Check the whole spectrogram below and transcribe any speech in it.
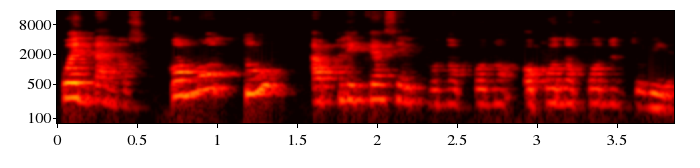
Cuéntanos, ¿cómo tú aplicas el Ponopono, Oponopono en tu vida?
